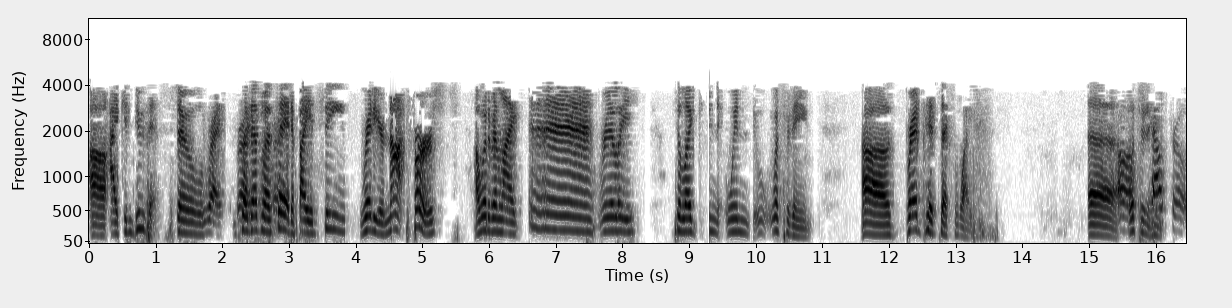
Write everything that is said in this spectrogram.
uh, I can do this. So, Right. right so that's what I said. If I had seen Ready or Not first, I would have been like, eh, really? So like when what's her name? Uh, Brad Pitt's ex-wife. Uh, Uh, what's her name? Paltrow.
